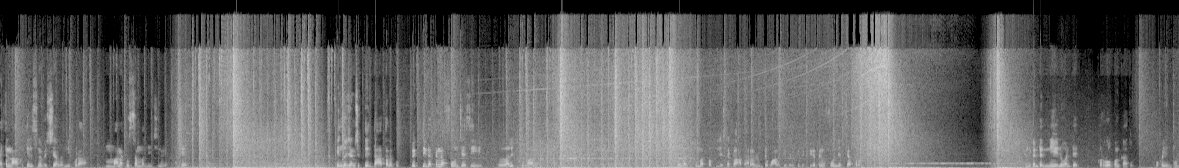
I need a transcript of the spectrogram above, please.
అయితే నాకు తెలిసిన విషయాలన్నీ కూడా మనకు సంబంధించినవి. అంటే హిందూ జనశక్తి దాతలకు వ్యక్తిగతంగా ఫోన్ చేసి లలిత్ కుమార్ లలిత్ కుమార్ తప్పు చేసినట్టు ఆధారాలు ఉంటే వాళ్ళకి వీళ్ళకి వ్యక్తిగతంగా ఫోన్ చేసి చెప్పరు. ఎందుకంటే నేను అంటే ఒక రూపం కాదు ఒక యుద్ధం.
